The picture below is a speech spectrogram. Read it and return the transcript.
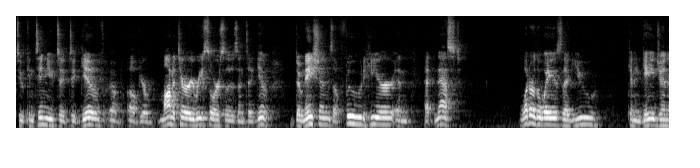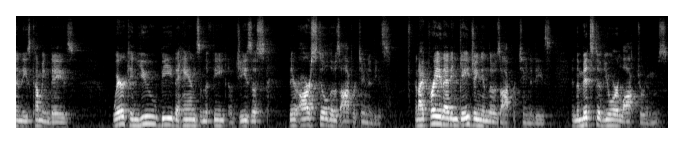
to continue to, to give of, of your monetary resources and to give donations of food here and at Nest. What are the ways that you can engage in in these coming days? Where can you be the hands and the feet of Jesus? There are still those opportunities. And I pray that engaging in those opportunities, in the midst of your locked rooms,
